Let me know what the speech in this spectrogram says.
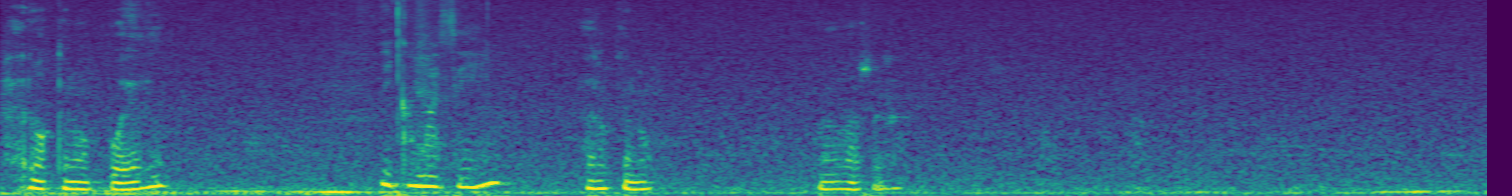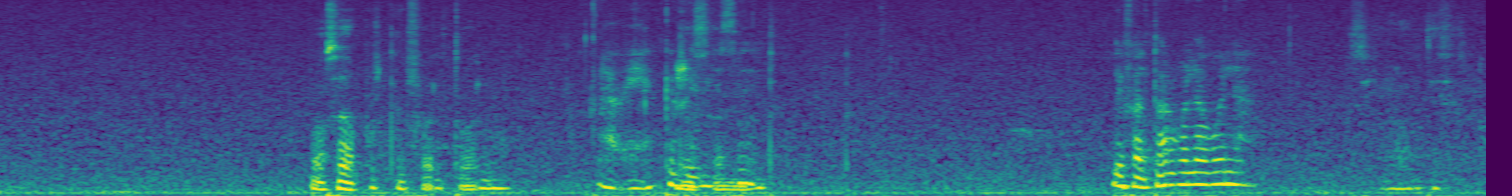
Claro que no puede, ¿Y cómo así? claro que no. Una barrera. No sé por qué faltó algo. A ver, que esa revise. ¿Le faltó algo a la abuela? Si no dices no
